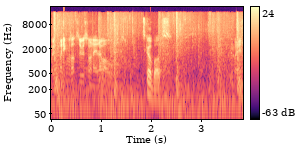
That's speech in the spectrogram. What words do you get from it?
wait, when he comes out to do his tornado, I'll ult him. let's go, Bubs. Wait.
